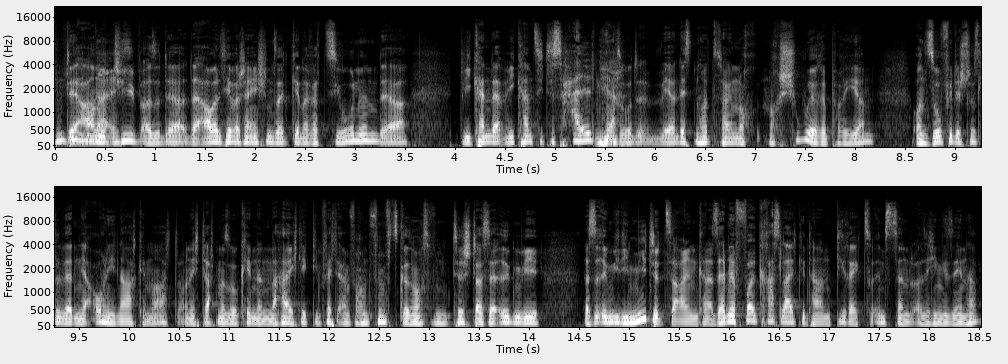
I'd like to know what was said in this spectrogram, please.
der arme nice. Typ, also der, der arbeitet hier wahrscheinlich schon seit Generationen, der, wie kann der, wie kann sich das halten? Ja. So, währenddessen heutzutage noch, noch Schuhe reparieren. Und so viele Schlüssel werden ja auch nicht nachgemacht. Und ich dachte mir so, okay, dann nachher, ich leg ihm vielleicht einfach einen 50er noch auf den Tisch, dass er irgendwie, dass er irgendwie die Miete zahlen kann. Also er hat mir voll krass leid getan, direkt, so instant, als ich ihn gesehen habe.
